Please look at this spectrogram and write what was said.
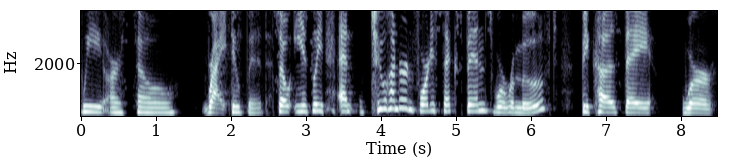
we are so Right. stupid. So easily. And 246 bins were removed because they were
